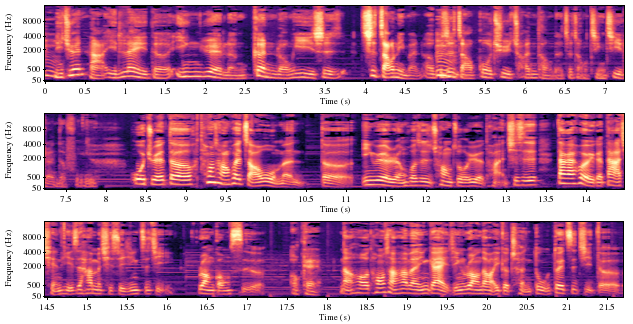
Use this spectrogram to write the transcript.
嗯，你觉得哪一类的音乐人更容易是是找你们，而不是找过去传统的这种经纪人的服务？我觉得通常会找我们的音乐人或是创作乐团，其实大概会有一个大前提是他们其实已经自己 run 公司了。OK，然后通常他们应该已经 run 到一个程度，对自己的。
